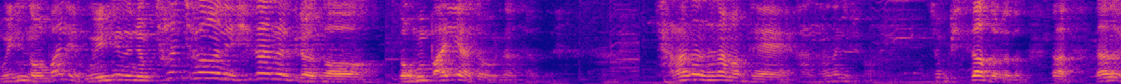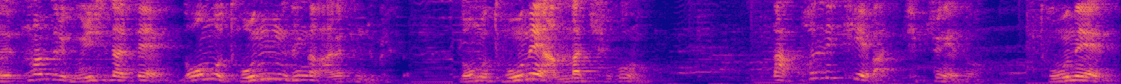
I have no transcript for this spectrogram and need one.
문신 너무 빨리. 문신은 좀 천천히 시간을 들여서 너무 빨리 하죠, 우리나라 사람들. 잘하는 사람한테 가서 하는 게 좋아. 좀 비싸더라도. 그러니까 나는 왜 사람들이 문신할 때 너무 돈 생각 안 했으면 좋겠어. 너무 돈에 안 맞추고 딱 퀄리티에 맞, 집중해서 돈에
